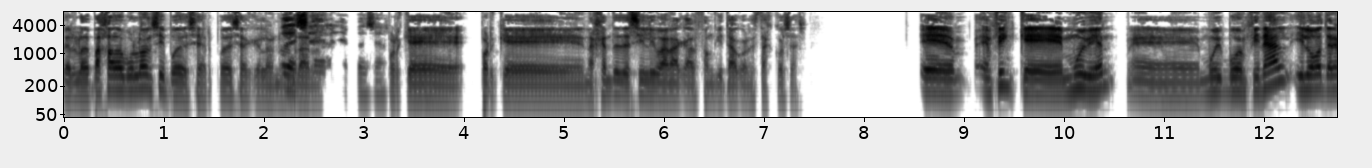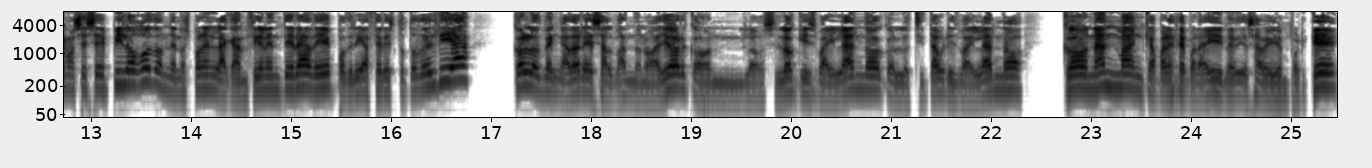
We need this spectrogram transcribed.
pero lo de pájaro burlón sí puede ser, puede ser que lo Puede nombraron. ser, eh, puede ser. Porque, porque en agentes de SEAL iban a calzón quitado con estas cosas. Eh, en fin, que muy bien, eh, muy buen final. Y luego tenemos ese epílogo donde nos ponen la canción entera de Podría hacer esto todo el día, con los Vengadores salvando Nueva York, con los Lokis bailando, con los Chitauris bailando, con Ant-Man que aparece por ahí, nadie sabe bien por qué.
